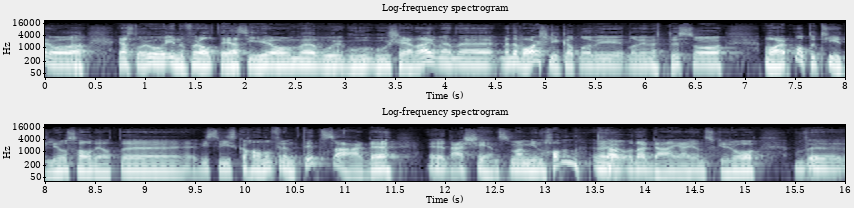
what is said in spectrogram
er. Og ja. jeg står jo inne for alt det jeg sier om eh, hvor god, god Skien er, men, eh, men, det var slik at når vi, når vi møttes, så var jeg på en måte tydelig og sa det at uh, hvis vi skal ha noen fremtid, så er det Eh, det er Skien som er min havn, eh, ja. og det er der jeg ønsker å eh,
